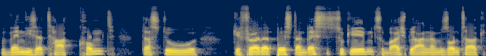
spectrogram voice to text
wenn dieser Tag kommt, dass du gefördert bist, dein Bestes zu geben, zum Beispiel an einem Sonntag,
